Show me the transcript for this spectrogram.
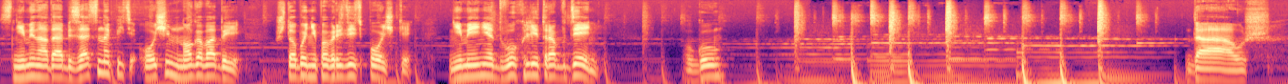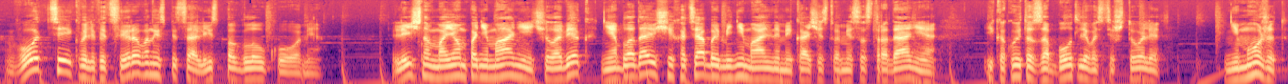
С ними надо обязательно пить очень много воды, чтобы не повредить почки. Не менее двух литров в день. Угу. Да уж, вот те и квалифицированный специалист по глаукоме. Лично в моем понимании, человек, не обладающий хотя бы минимальными качествами сострадания и какой-то заботливости, что ли, не может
